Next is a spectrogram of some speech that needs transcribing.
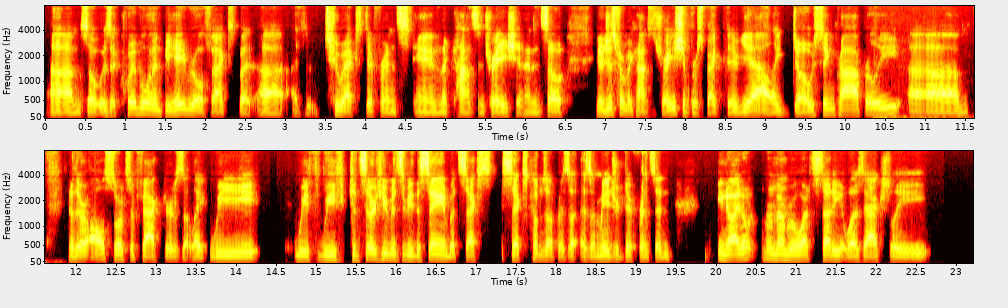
Um, so it was equivalent behavioral effects, but uh, a 2x difference in the concentration. And so, you know, just from a concentration perspective, yeah, like dosing properly, um, you know, there are all sorts of factors that like we we we consider humans to be the same, but sex sex comes up as a as a major difference. And you know, I don't remember what study it was actually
